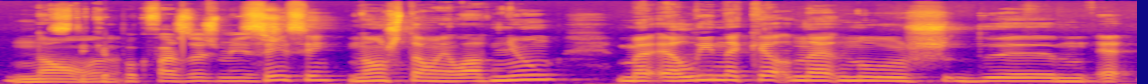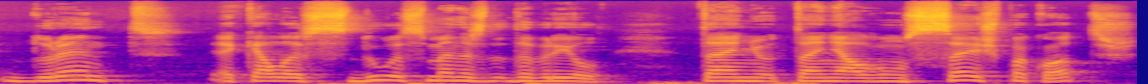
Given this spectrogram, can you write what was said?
Não, daqui a pouco faz dois meses. Sim, sim, não estão em lado nenhum, mas ali naquel, na, nos, de, eh, durante aquelas duas semanas de, de, abril tenho, tenho alguns seis pacotes,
